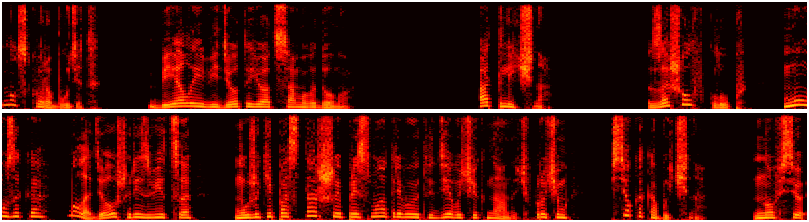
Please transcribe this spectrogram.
но скоро будет. Белый ведет ее от самого дома. Отлично. Зашел в клуб. Музыка, молодежь резвится. Мужики постарше присматривают девочек на ночь. Впрочем, все как обычно. Но все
